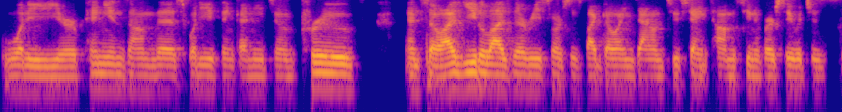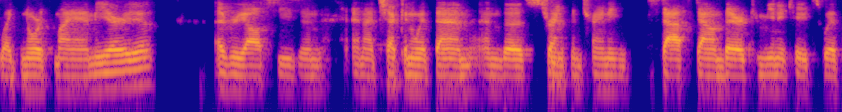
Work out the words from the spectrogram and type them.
what are your opinions on this? What do you think I need to improve? And so I utilize their resources by going down to St. Thomas University, which is like North Miami area, every off season, and I check in with them. And the strength and training staff down there communicates with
